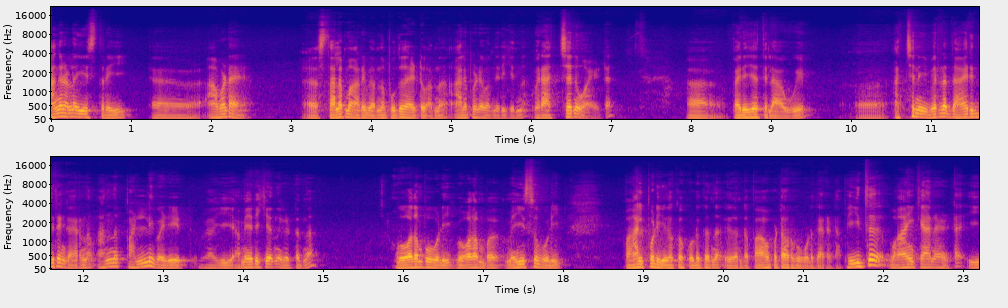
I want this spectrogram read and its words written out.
അങ്ങനെയുള്ള ഈ സ്ത്രീ അവിടെ സ്ഥലം മാറി വന്ന പുതുതായിട്ട് വന്ന ആലപ്പുഴ വന്നിരിക്കുന്ന ഒരച്ഛനുമായിട്ട് പരിചയത്തിലാവുകയും അച്ഛൻ ഇവരുടെ ദാരിദ്ര്യം കാരണം അന്ന് പള്ളി വഴി ഈ അമേരിക്കയിൽ നിന്ന് കിട്ടുന്ന ഗോതമ്പ് പൊടി ഗോതമ്പ് മെയ്സ് പൊടി പാൽപ്പൊടി ഇതൊക്കെ കൊടുക്കുന്ന ഇതുണ്ട്. പാവപ്പെട്ടവർക്ക് കൊടുക്കാനായിട്ട് അപ്പോൾ ഇത് വാങ്ങിക്കാനായിട്ട് ഈ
